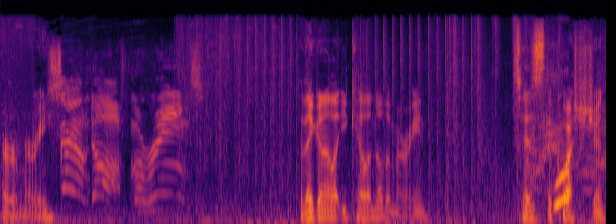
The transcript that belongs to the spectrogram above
armory. Sound off, Marines. Are they gonna let you kill another marine? Tis the question.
